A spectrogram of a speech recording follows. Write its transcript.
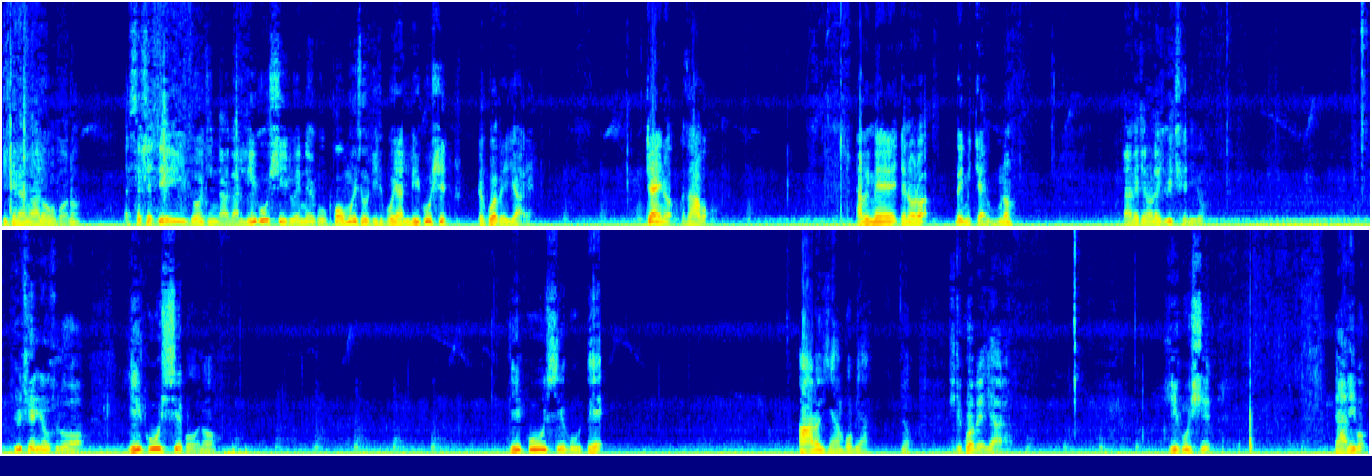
ဒီကဏ္ဍ၅လုံးကိုပေါ့နော် ဆက်ရှစ်တေပြောချင်တာက၄ကိုရှည်တွဲနဲ့ကိုဖော်မွေးဆိုဒီတပွဲက၄ကိုရှစ်တစ်ခွက်ပဲရတယ်ကြိုက်ရင်တော့ကစားပေါ့ဒါပေမဲ့ကျွန်တော်တော့သိမကြိုက်ဘူးเนาะဒါနဲ့ကျွန်တော်လည်းရွေးချယ်နေတော့ရွေးချယ်နေတော့ဆိုတော့၄ကိုရှစ်ပေါ့เนาะ၄ကိုရှစ်ကိုတဲ့အားတော့ရန်ပေါ့ဗျာเนาะဒီခွက်ပဲရတာ၄ကိုရှစ်ဒါလေးပေါ့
